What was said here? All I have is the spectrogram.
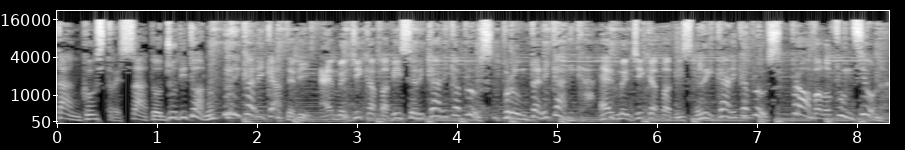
Stanco, stressato, giù di tono? Ricaricatevi! MGKBIS Ricarica Plus. Pronta ricarica. MGKBIS Ricarica Plus. Provalo, funziona.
